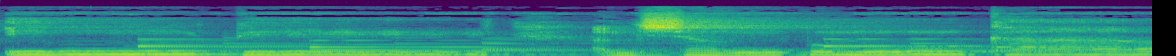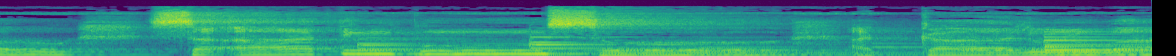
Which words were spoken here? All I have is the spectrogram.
Pag-ibig ang siyang pumukaw sa ating puso at kaluluwa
